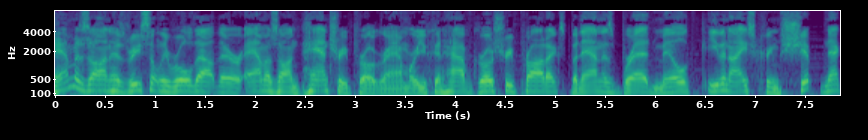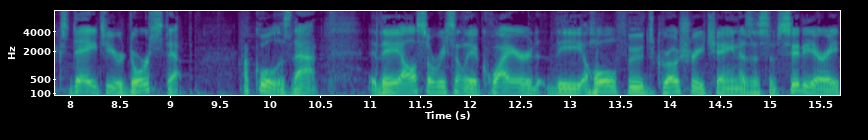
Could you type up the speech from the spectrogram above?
Amazon has recently rolled out their Amazon Pantry program where you can have grocery products, bananas, bread, milk, even ice cream shipped next day to your doorstep. How cool is that? They also recently acquired the Whole Foods grocery chain as a subsidiary,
